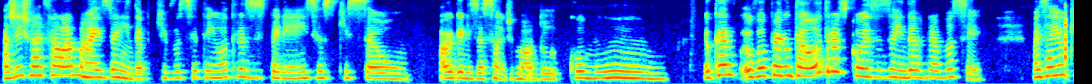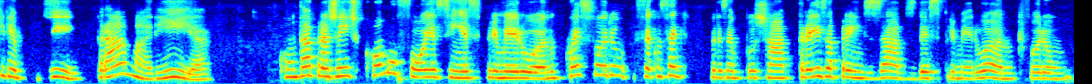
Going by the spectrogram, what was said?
A gente vai falar mais ainda, porque você tem outras experiências que são a organização de módulo comum, eu quero, eu vou perguntar outras coisas ainda para você. Mas aí eu queria pedir para Maria contar para gente como foi assim esse primeiro ano. Quais foram? Você consegue, por exemplo, puxar três aprendizados desse primeiro ano que foram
